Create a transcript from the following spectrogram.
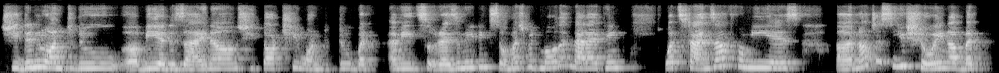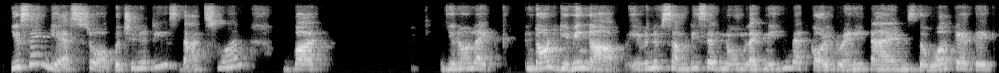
she didn't want to do uh, be a designer. She thought she wanted to, but I mean, so resonating so much. But more than that, I think what stands out for me is uh, not just you showing up, but you're saying yes to opportunities that's one but you know like not giving up. Even if somebody said no like making that call 20 times the work ethic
